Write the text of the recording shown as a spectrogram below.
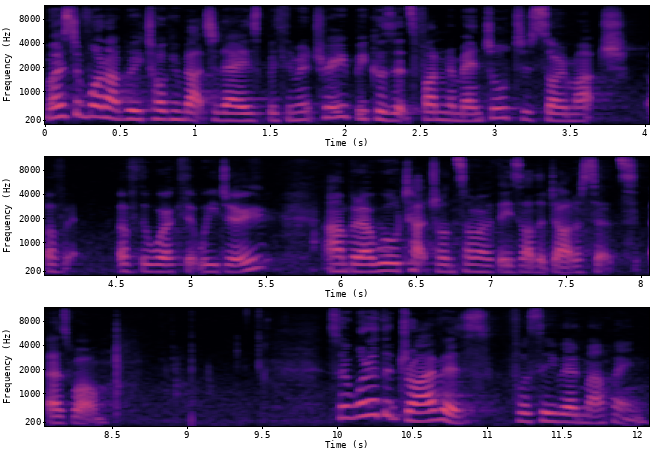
Most of what I'll be talking about today is bathymetry because it's fundamental to so much of, of the work that we do, um, but I will touch on some of these other data sets as well. So what are the drivers for seabed mapping?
